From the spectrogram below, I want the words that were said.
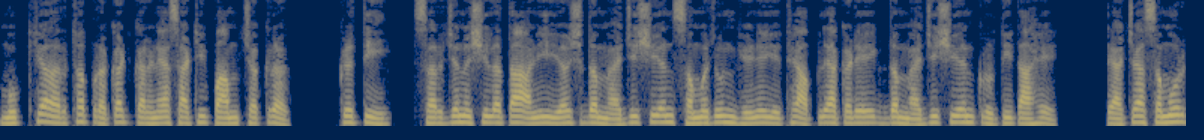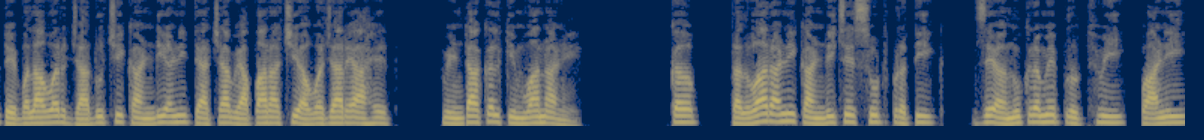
मुख्य अर्थ प्रकट करण्यासाठी पाम चक्र कृती सर्जनशीलता आणि यश द मॅजिशियन समजून घेणे येथे आपल्याकडे एक द मॅजिशियन कृतीत आहे. त्याच्यासमोर टेबलावर जादूची कांडी आणि त्याच्या व्यापाराची अवजारे आहेत. विंटाकल किंवा नाणे कप तलवार आणि कांडीचे सूट प्रतीक जे अनुक्रमे पृथ्वी पाणी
